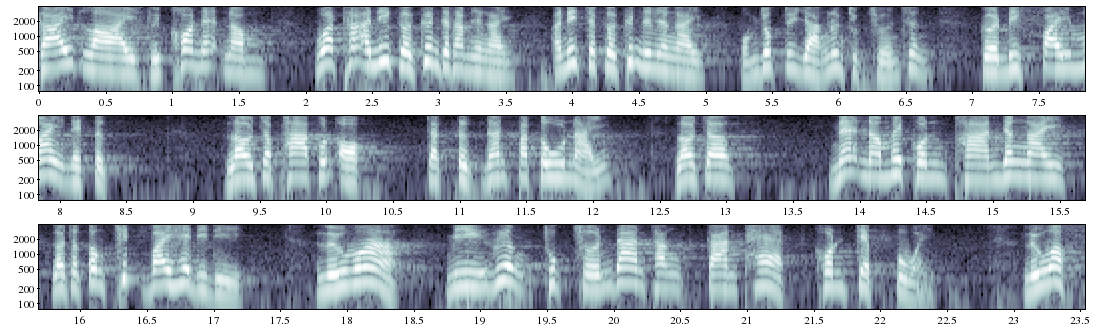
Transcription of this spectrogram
ไกด์ไลน์หรือข้อแนะนำว่าถ้าอันนี้เกิดขึ้นจะทํำยังไง อันนี้จะเกิดขึ้นทำยังไง ผมยกตัวอย่างเรื่องฉุกเฉินเช่นเกิดมีไฟไหม้ในตึก เราจะพาคนออก จากตึกนั้นประตูไหน เราจะแนะนำให้คนผ่านยังไง เราจะต้องคิดไว้ให้ดีๆ หรือว่ามีเรื่องฉุกเฉินด้านทางการแพทย์คนเจ็บป่วย หรือว่าไฟ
